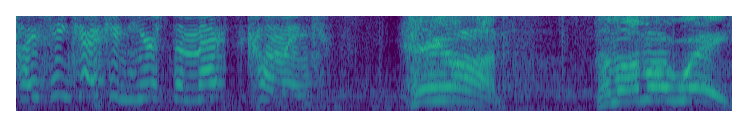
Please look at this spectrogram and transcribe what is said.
I think I can hear some mechs coming. Hang on! I'm on my way!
